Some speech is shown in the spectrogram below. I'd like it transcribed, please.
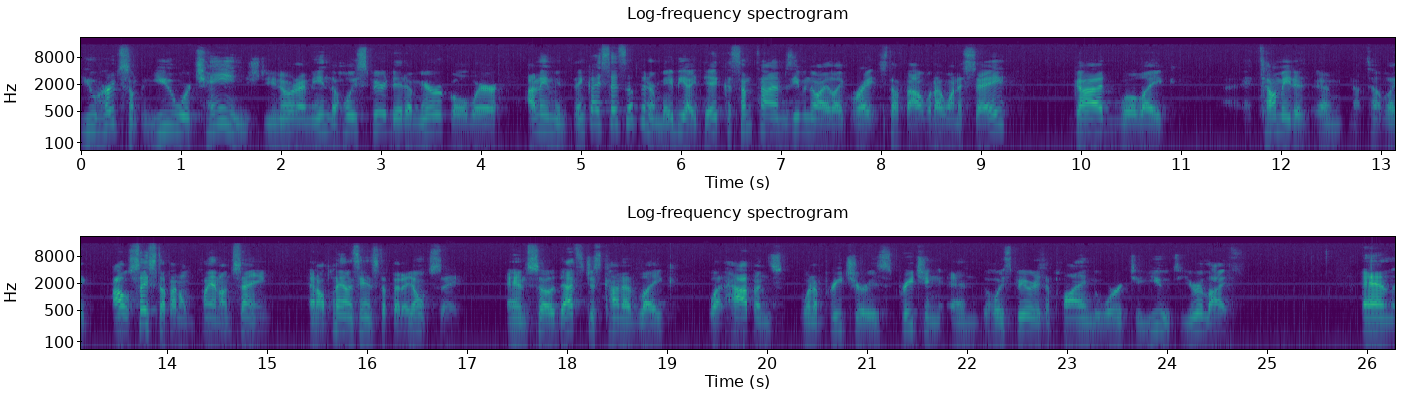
you heard something. You were changed. You know what I mean? The Holy Spirit did a miracle where I don't even think I said something, or maybe I did. Because sometimes, even though I like write stuff out what I want to say, God will like tell me to um, not tell like I'll say stuff I don't plan on saying, and I'll plan on saying stuff that I don't say, and so that's just kind of like what happens when a preacher is preaching and the Holy Spirit is applying the word to you, to your life. And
